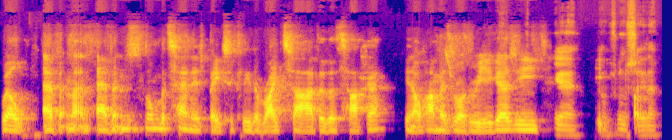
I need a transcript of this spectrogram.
Well, Everton and Everton's number ten is basically the right side of the attacker. You know, James Rodriguez. He yeah, I was going to say that.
